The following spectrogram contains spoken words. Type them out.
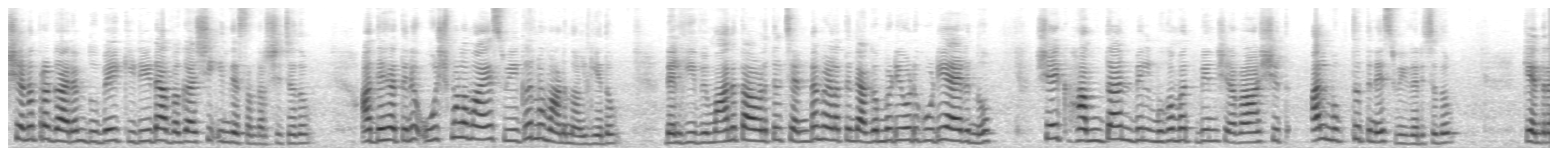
ക്ഷണപ്രകാരം ദുബൈ കിരീടാവകാശി ഇന്ത്യ സന്ദർശിച്ചതും. അദ്ദേഹത്തിന് ഊഷ്മളമായ സ്വീകരണമാണ് നൽകിയതും. ഡൽഹി വിമാനത്താവളത്തിൽ ചെണ്ടമേളത്തിന്റെ അകമ്പടിയോടുകൂടിയായിരുന്നു Sheikh Hamdan bin Mohammed bin Rashid Al മുക്തത്തിനെ സ്വീകരിച്ചതും. കേന്ദ്ര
